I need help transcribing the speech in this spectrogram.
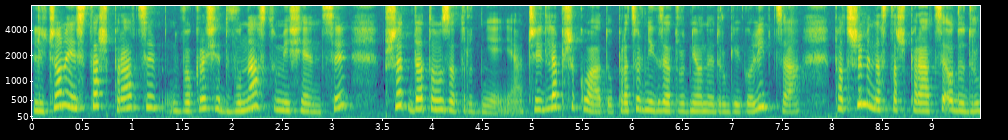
liczony jest staż pracy w okresie 12 miesięcy przed datą zatrudnienia. Czyli dla przykładu, pracownik zatrudniony 2 lipca, patrzymy na staż pracy od 2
